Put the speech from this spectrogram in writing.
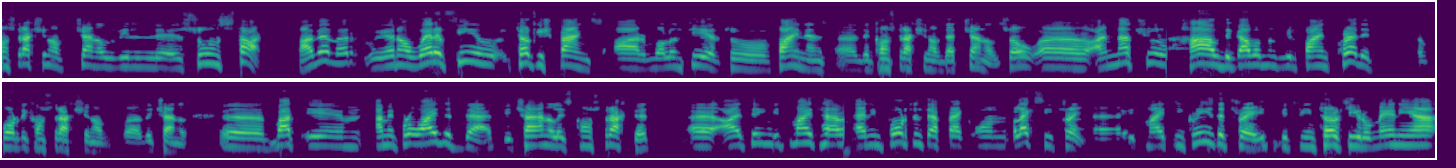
construction of channel will uh, soon start. However, you know, very few Turkish banks are volunteer to finance uh, the construction of that channel. So uh, I'm not sure how the government will find credit for the construction of uh, the channel. Uh, but um, I mean, provided that the channel is constructed uh, I think it might have an important effect on Black Sea trade. It might increase the trade between Turkey, Romania,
